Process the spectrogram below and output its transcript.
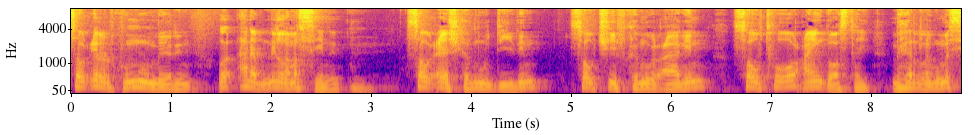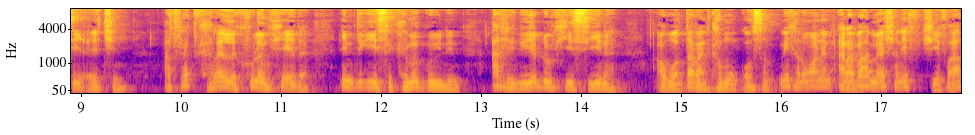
sow cirarku muu meerin oo canab nin lama siinin sow ceeshka muu diidin sow jiifka muu caagin sow tuu u cayn goostay meher laguma sii ceejin. Cadrad kale la kulankeeda cindigiisa kama goynin carrigiiyo dhulkiisiina cawadaran kamuu goosan. Ninkan waa nin carabah meeshan if jiifaa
